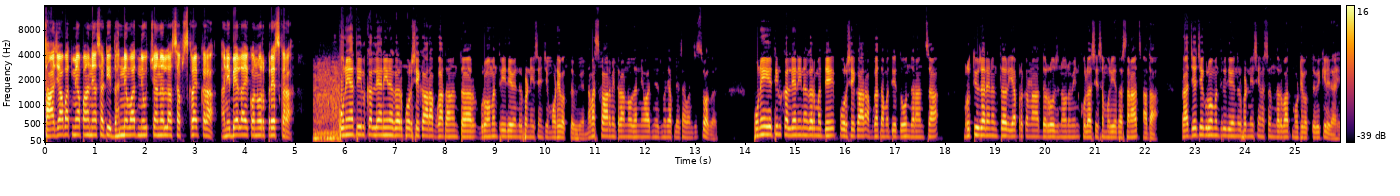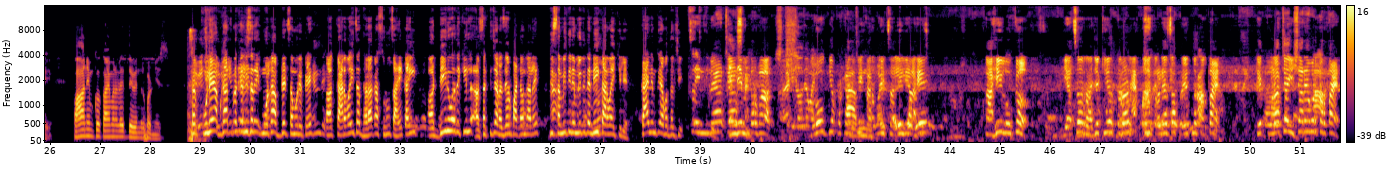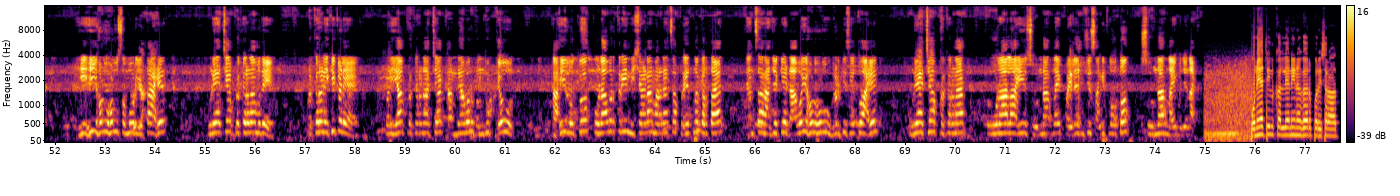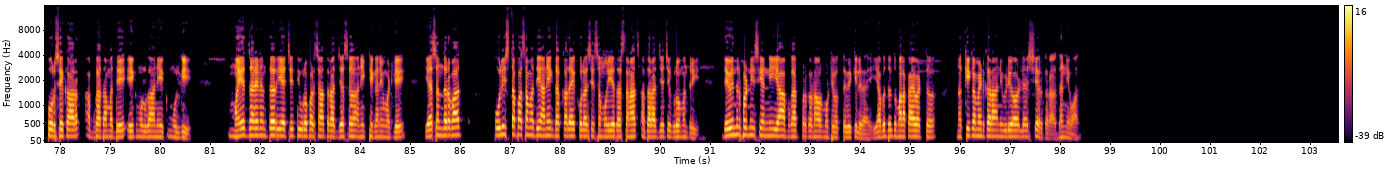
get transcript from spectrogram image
ताज्या बातम्या पाहण्यासाठी धन्यवाद न्यूज चॅनलला सबस्क्राईब करा आणि बेल आयकॉनवर प्रेस करा. पुण्यातील कल्याणी नगर पोर्शे कार अपघातानंतर गृहमंत्री देवेंद्र फडणवीस यांचे मोठे वक्तव्य. नमस्कार मित्रांनो धन्यवाद न्यूजमध्ये आपल्या सर्वांचं स्वागत. पुणे येथील कल्याणी नगरमध्ये पोर्शे कार अपघातामध्ये दोन जणांचा मृत्यू झाल्यानंतर या प्रकरणात दररोज नवनवीन खुलासे समोर येत असतानाच आता राज्याचे गृहमंत्री देवेंद्र फडणवीस यांना संदर्भात मोठे वक्तव्य केलेले आहे. पहा नेमकं काय म्हणाले देवेंद्र फडणवीस. सर पुणे अपघात प्रकरणी सर एक मोठा अपडेट समोर येते. कारवाईचा धडाका सुरूच आहे. काही अ, डीनवर देखील सक्तीच्या रजेवर पाठवण्यात आले जी समिती नेमली होती त्यांनी ही कारवाई केली आहे. काय नेमकी याबद्दलची? संदर्भात योग्य प्रकारची कारवाई चाललेली आहे. काही लोक याचं राजकीयकरण करण्याचा प्रयत्न करतायत. हे कोणाच्या इशाऱ्यावर करतायत हेही हळूहळू समोर येत आहे. पुण्याच्या प्रकरणामध्ये प्रकरण एकीकडे आहे. पण या प्रकरणाच्या खांद्यावर बंदूक ठेवून काही लोक कोणावर तरी निशाणा मारण्याचा प्रयत्न करतायत. त्यांचा राजकीय डावही हळूहळू उघडकीस येतो आहे. पुण्याच्या प्रकरणात कोणालाही सोडणार नाही. पहिल्या दिवशी सांगितलं होतं सोडणार नाही म्हणजे नाही. पुण्यातील कल्याणी नगर परिसरात पोरसेकार अपघातामध्ये एक मुलगा आणि एक मुलगी मयत झाल्यानंतर याचे तीव्र पडसाद राज्यासह अनेक ठिकाणी म्हटले या संदर्भात पोलीस तपासामध्ये अनेक धक्कादायक खुलासे समोर येत असतानाच आता राज्याचे गृहमंत्री देवेंद्र फडणवीस यांनी या अपघात प्रकरणावर मोठे वक्तव्य केलेले आहे. याबद्दल तुम्हाला काय वाटतं? नक्की कमेंट करा आणि व्हिडिओ आवडल्यास शेअर करा. धन्यवाद.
